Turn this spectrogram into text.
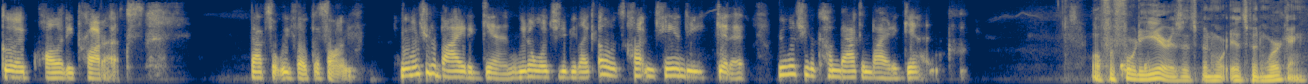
good quality products. That's what we focus on. We want you to buy it again. We don't want you to be like, oh, it's cotton candy, get it. We want you to come back and buy it again. Well, for forty years, it's been it's been working.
